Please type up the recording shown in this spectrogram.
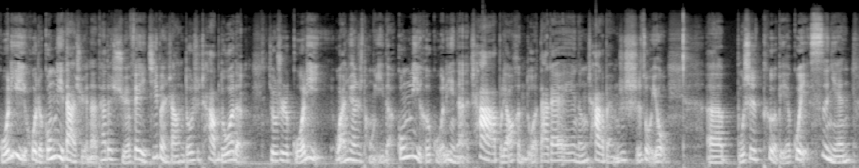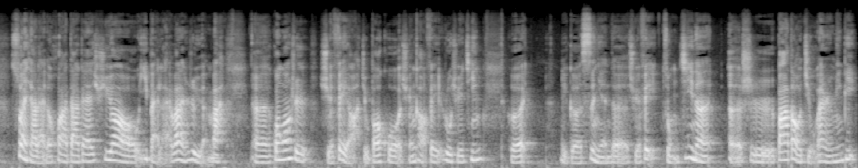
国立或者公立大学呢，它的学费基本上都是差不多的，就是国立完全是统一的，公立和国立呢差不了很多，大概能差个百分之十左右，呃，不是特别贵。四年算下来的话，大概需要一百来万日元吧，呃，光光是学费啊，就包括选考费、入学金和那个四年的学费，总计呢，呃，是八到九万人民币。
